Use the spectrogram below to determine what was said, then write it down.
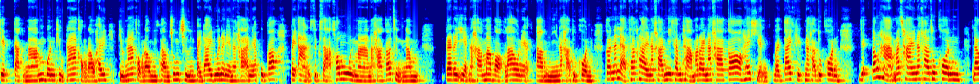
เก็บกักน้ำบนผิวหน้าของเราให้ผิวหน้าของเรามีความชุ่มชื้นไปได้ด้วยนั่นเองนะคะ อันนี้ปูก็ไปอ่านศึกษาข้อมูลมานะคะ ก็ถึงนำ รายละเอียดนะคะมาบอกเล่าเนี่ยตามนี้นะคะ ทุกคนก็นั่นแหละถ้าใครนะคะ มีคำถามอะไรนะคะ ก็ให้เขียนไว้ใต้คลิปนะคะ ทุกคนต้องหามาใช้นะคะ ทุกคนแล้ว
